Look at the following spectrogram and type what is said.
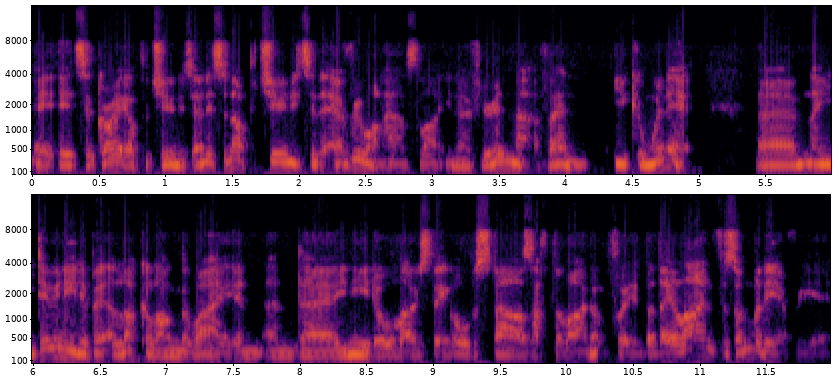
it's a great opportunity, and it's an opportunity that everyone has. Like you know, if you're in that event, you can win it. Um, now you do need a bit of luck along the way, and and uh, you need all those things. All the stars have to line up for you, but they align for somebody every year.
